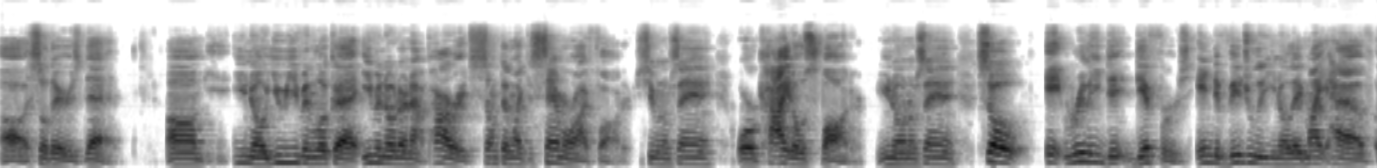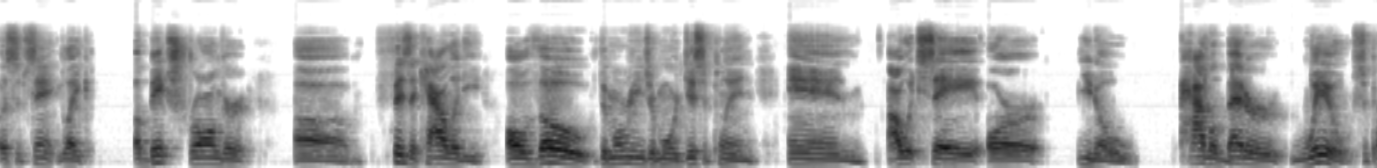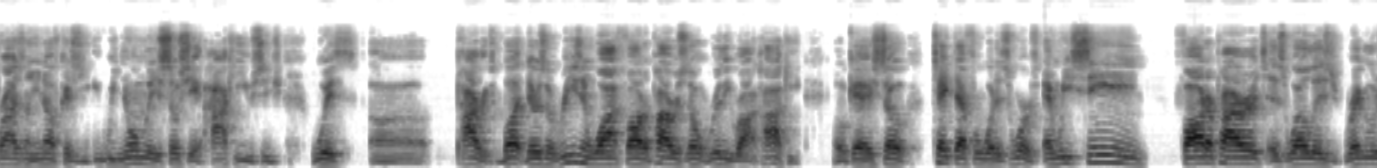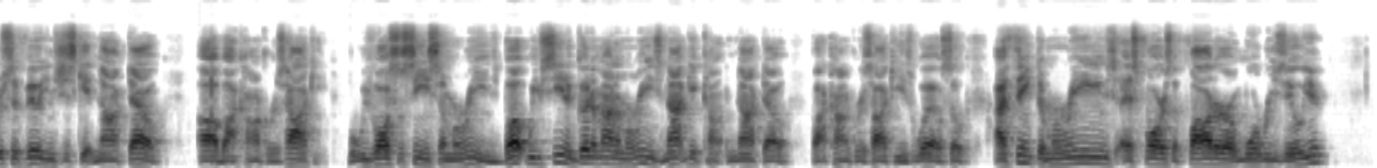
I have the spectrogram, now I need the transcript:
Uh, so there is that. Um, you know, you even look at even though they're not pirates, something like the samurai fodder. See what I'm saying? Or Kaido's fodder. You know what I'm saying? So it really di- differs individually. You know, they might have a substantial, like a bit stronger um, physicality, although the Marines are more disciplined and I would say are, you know, have a better will, surprisingly enough, because we normally associate Haki usage with uh, pirates. But there's a reason why Father pirates don't really rock Haki. Okay, so take that for what it's worth. And we've seen Father pirates as well as regular civilians just get knocked out uh, by Conqueror's Haki. But we've also seen some Marines. But we've seen a good amount of Marines not get con- knocked out by Conqueror's Haki as well. So I think the Marines, as far as the fodder, are more resilient,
